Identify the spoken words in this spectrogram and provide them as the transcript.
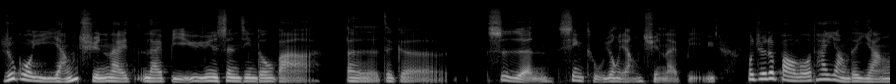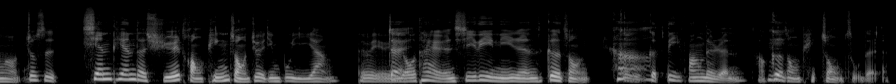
如果以羊群来来比喻，因为圣经都把呃这个世人信徒用羊群来比喻，我觉得保罗他养的羊哦，就是先天的血统品种就已经不一样，对不对？对，犹太人、希利尼人，各种 各个地方的人，好，各种品种族的人。嗯。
